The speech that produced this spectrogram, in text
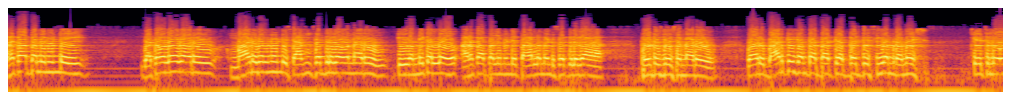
అనకాపల్లి నుండి గతంలో వారు మాడుగుల నుండి శాసనసభ్యులుగా ఉన్నారు. ఈ ఎన్నికల్లో అనకాపల్లి నుండి పార్లమెంటు సభ్యులుగా పోటీ చేస్తున్నారు. వారు భారతీయ జనతా పార్టీ అభ్యర్థి సీఎం రమేష్ చేతిలో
